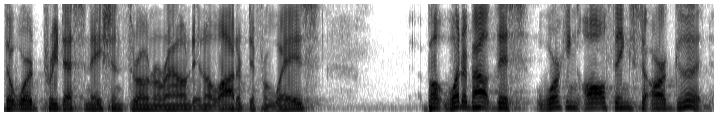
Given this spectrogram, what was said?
the word predestination thrown around in a lot of different ways. But what about this working all things to our good?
